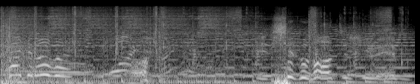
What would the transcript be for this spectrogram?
can't get over. Oh. It's so hard to shoot him.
